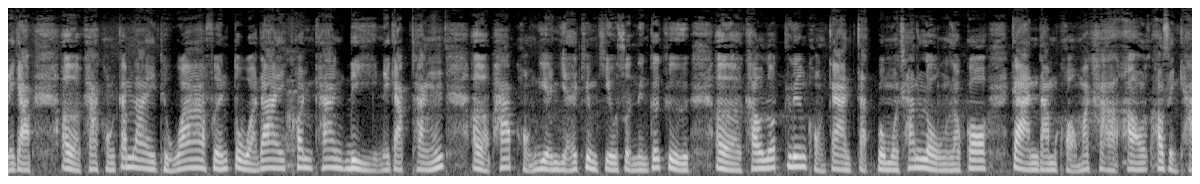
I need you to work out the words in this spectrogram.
นะครับเออค่าของกำไรถือว่าฟื้นตัวได้ค่อนข้างดีนะครับทั้งเออภาพของ year on year และ QoQ ส่วนหนึ่งก็คือเออเขาลดเรื่องของการจัดโปรโมชั่นลง แล้วก็การนำของมาขายเอาเอาสินค้า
